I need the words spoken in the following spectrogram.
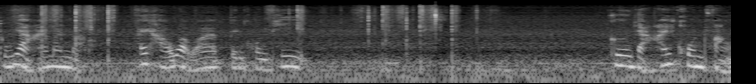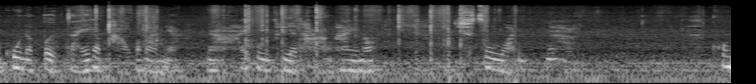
ทุกอย่างให้มันแบบให้เขาแบบว่าเป็นคนที่ คืออยากให้คนฝั่งคุณเปิดใจกับเขาประมาณเนี้ยนะคะให้คุณเคลียร์ทางให้เนาะส่วนนะคะคุณ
